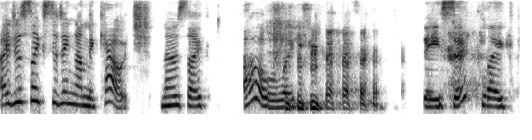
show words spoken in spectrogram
I just like sitting on the couch." And I was like, "Oh, like basic, like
